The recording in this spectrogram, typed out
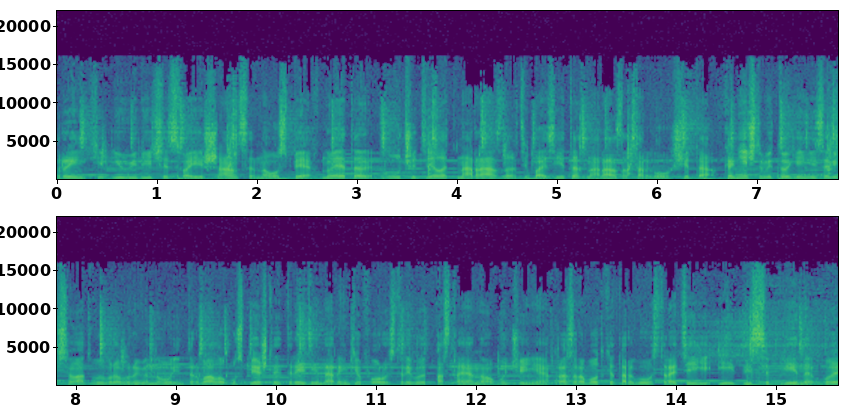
рынке и увеличить свои шансы на успех. Но это лучше делать на разных депозитах, на разных торговых счетах. В конечном итоге, независимо от выбора временного интервала, успешный трейдинг на рынке Форекс требует постоянного постоянного обучения, разработка торговой стратегии и дисциплины в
